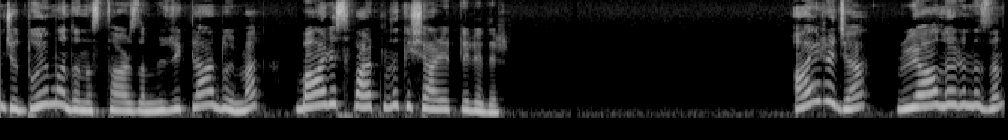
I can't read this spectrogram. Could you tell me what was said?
önce duymadığınız tarzda müzikler duymak bariz farklılık işaretleridir. Ayrıca rüyalarınızın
